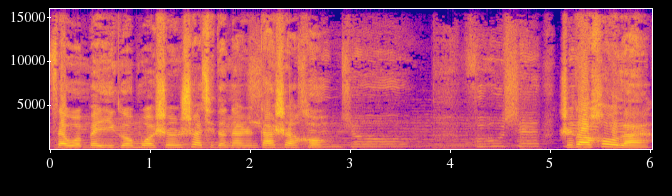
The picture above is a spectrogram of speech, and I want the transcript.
在我被一个陌生帅气的男人搭讪后，直到后来，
